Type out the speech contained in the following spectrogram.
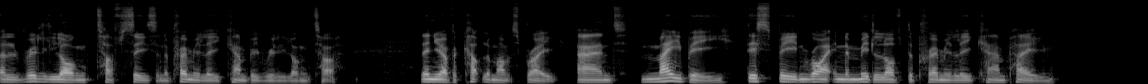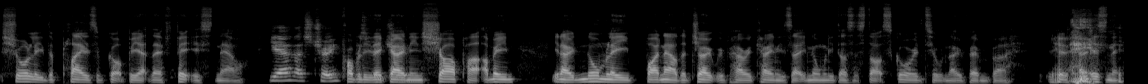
a really long, tough season. The Premier League can be really long, tough. Then you have a couple of months break, and maybe this being right in the middle of the Premier League campaign, surely the players have got to be at their fittest now. Yeah, that's true. Probably they're going true. in sharper. I mean, you know, normally by now the joke with Harry Kane is that he normally doesn't start scoring till November, you know, isn't it?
